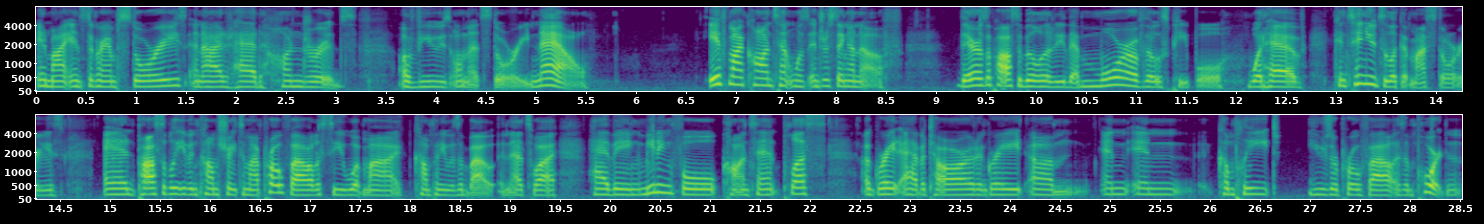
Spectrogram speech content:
in my Instagram stories and I've had hundreds of views on that story. Now, if my content was interesting enough, there's a possibility that more of those people would have continued to look at my stories and possibly even come straight to my profile to see what my company was about. And that's why having meaningful content plus a great avatar and a great um, and and complete user profile is important.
